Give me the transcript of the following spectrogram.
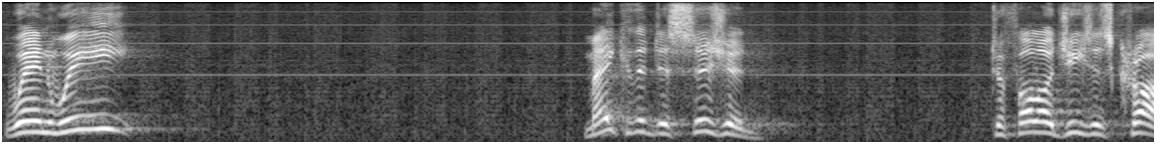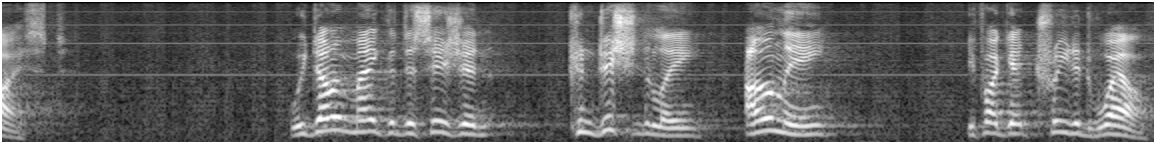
When we make the decision to follow Jesus Christ, we don't make the decision conditionally only if I get treated well.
